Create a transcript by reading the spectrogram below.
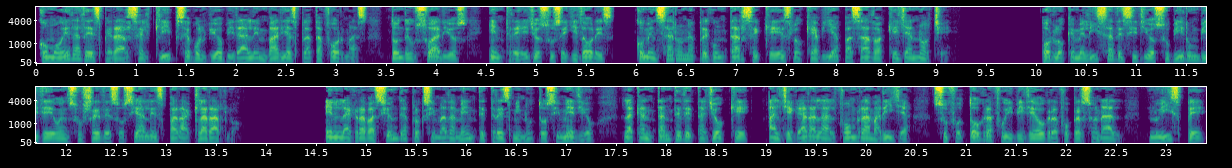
Como era de esperarse el clip se volvió viral en varias plataformas, donde usuarios, entre ellos sus seguidores, comenzaron a preguntarse qué es lo que había pasado aquella noche, por lo que Melissa decidió subir un video en sus redes sociales para aclararlo. En la grabación de aproximadamente tres minutos y medio, la cantante detalló que, al llegar a la alfombra amarilla, su fotógrafo y videógrafo personal, Luis P.,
